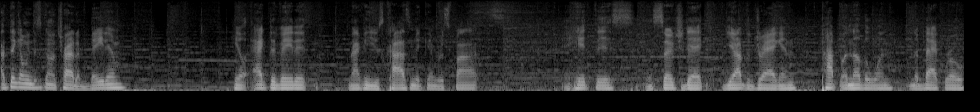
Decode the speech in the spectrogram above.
I think I'm just gonna try to bait him He'll activate it. And I can use Cosmic in response and hit this and search deck, get out the dragon, pop another one in the back row,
